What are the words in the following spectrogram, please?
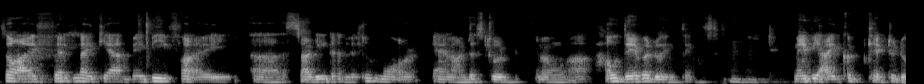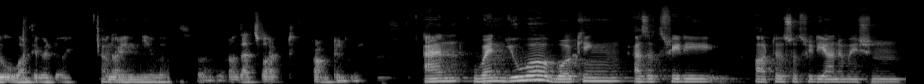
So I felt like, yeah, maybe if I uh, studied a little more and understood, you know, uh, how they were doing things, mm-hmm. maybe I could get to do what they were doing, okay. you know, in US. So, you know, that's what prompted me. And when you were working as a 3D artist or 3D animation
